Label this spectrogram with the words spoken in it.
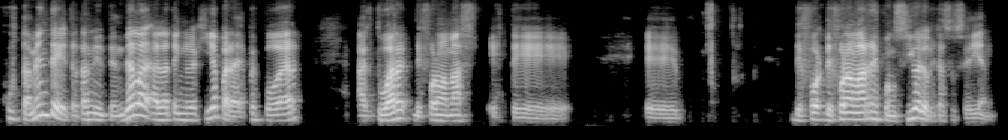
justamente tratando de entender a la tecnología para después poder actuar de forma más, este, eh, de, forma más responsiva a lo que está sucediendo.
